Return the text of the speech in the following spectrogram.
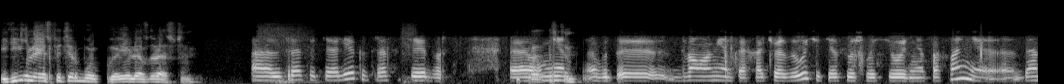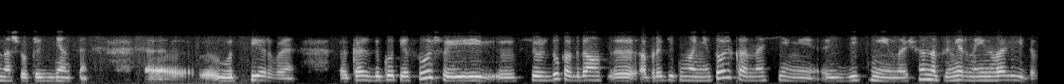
Юлия из Петербурга. Юлия, здравствуйте. А, Здравствуйте, Олег. Здравствуйте, Эдвард. Э, У меня э, вот, э, два момента хочу озвучить. Я слушала сегодня послание э, да, нашего президента. Э, Вот первое. Каждый год я слушаю и все жду, когда он обратит внимание не только на семьи с детьми, но еще, например, на инвалидов.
